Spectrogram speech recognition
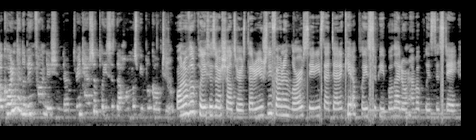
According to the Bing Foundation, there are three types of places that homeless people go to. One of the places are shelters that are usually found in large cities that dedicate a place to people that don't have a place to stay.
